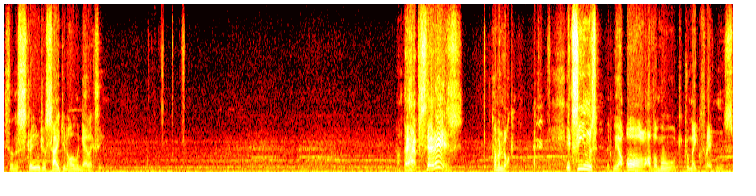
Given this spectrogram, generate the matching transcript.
Is there a stranger sight in all the galaxy? Perhaps there is. Come and look. It seems that we are all of a mood to make friends.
